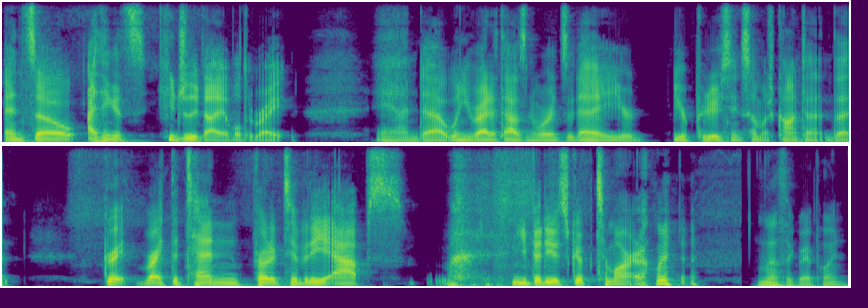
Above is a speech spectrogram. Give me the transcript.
And so I think it's hugely valuable to write. And uh, when you write a thousand words a day, you're you're producing so much content that great. Write the ten productivity apps. you video script tomorrow. That's a great point.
